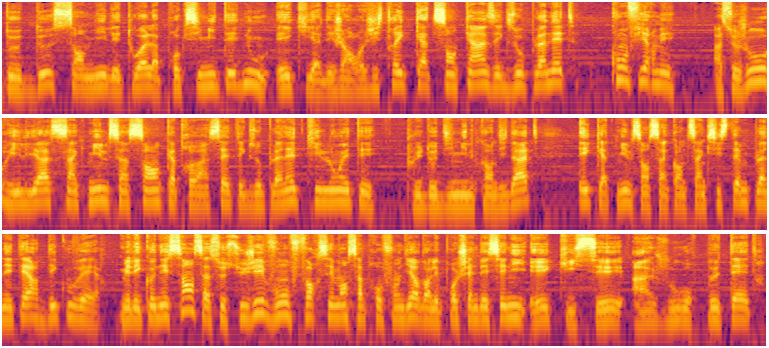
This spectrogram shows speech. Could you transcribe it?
de 200 000 étoiles à proximité de nous et qui a déjà enregistré 415 exoplanètes confirmées. À ce jour, il y a 5587 exoplanètes qui l'ont été, plus de 10 000 candidates et 4155 systèmes planétaires découverts. Mais les connaissances à ce sujet vont forcément s'approfondir dans les prochaines décennies et qui sait, un jour peut-être,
